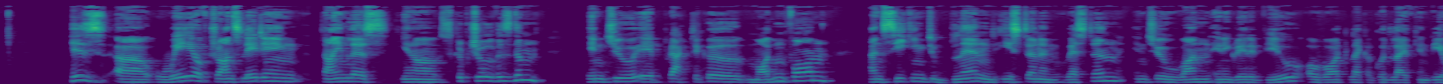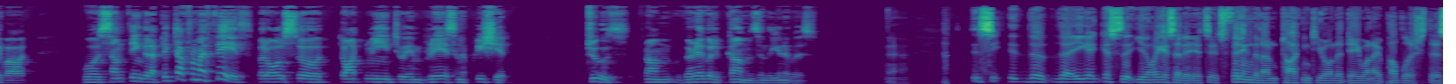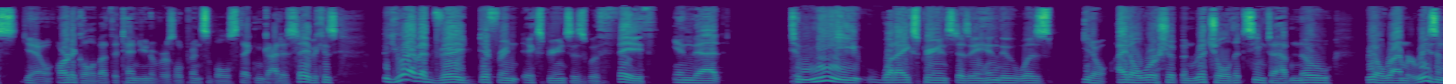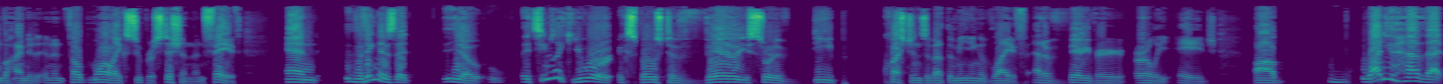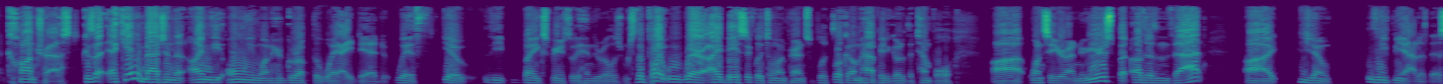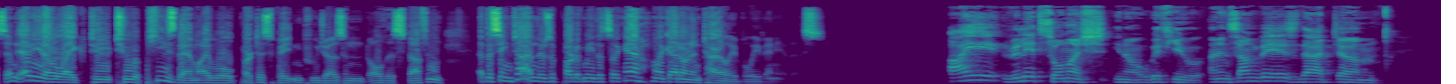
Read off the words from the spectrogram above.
his uh, way of translating timeless, you know, scriptural wisdom into a practical modern form and seeking to blend Eastern and Western into one integrated view of what like a good life can be about was something that I picked up from my faith, but also taught me to embrace and appreciate truth from wherever it comes in the universe. Yeah see the the I guess that you know, like I said, it's it's fitting that I'm talking to you on the day when I published this you know article about the ten universal principles that can guide us today because you have had very different experiences with faith in that to me what I experienced as a Hindu was you know idol worship and ritual that seemed to have no real rhyme or reason behind it and it felt more like superstition than faith. And the thing is that you know it seems like you were exposed to very sort of deep questions about the meaning of life at a very, very early age. Uh, why do you have that contrast? Because I, I, can't imagine that I'm the only one who grew up the way I did with you know the my experience with Hindu religion to the point where I basically told my parents, "Look, look, I'm happy to go to the temple uh, once a year on New Year's, but other than that, uh, you know, leave me out of this." And and you know, like to to appease them, I will participate in pujas and all this stuff. And at the same time, there's a part of me that's like, "Yeah, like I don't entirely believe any of this." I relate so much, you know, with you, and in some ways that um,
